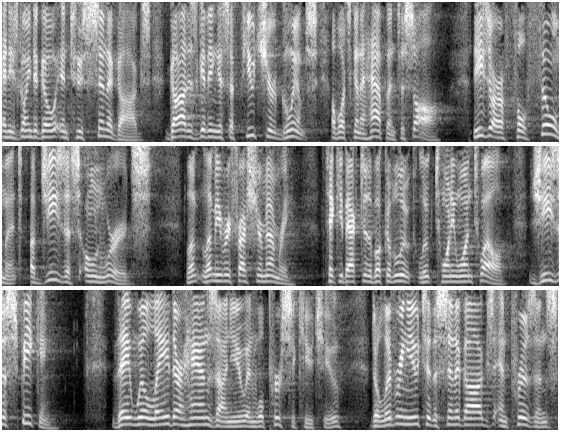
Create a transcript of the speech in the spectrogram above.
and he's going to go into synagogues. God is giving us a future glimpse of what's going to happen to Saul. These are a fulfillment of Jesus' own words. Let, let me refresh your memory. Take you back to the book of Luke, Luke 21 12. Jesus speaking, They will lay their hands on you and will persecute you, delivering you to the synagogues and prisons,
